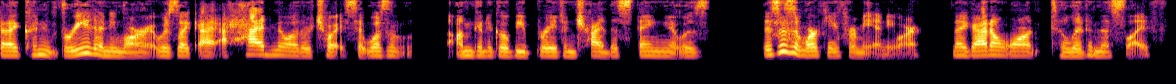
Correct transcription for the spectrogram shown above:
that I couldn't breathe anymore. It was like I, I had no other choice. It wasn't, I'm going to go be brave and try this thing. It was, this isn't working for me anymore. Like, I don't want to live in this life.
